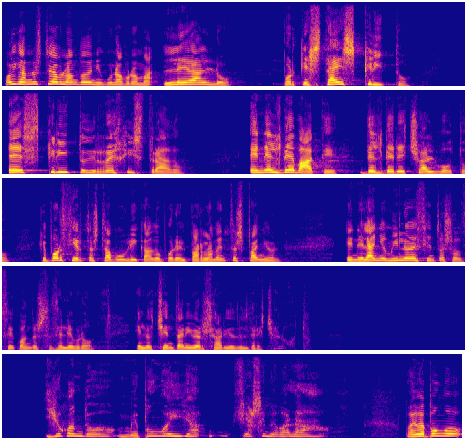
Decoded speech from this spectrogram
Oiga, no estoy hablando de ninguna broma, léanlo, porque está escrito, escrito y registrado en el debate del derecho al voto, que por cierto está publicado por el Parlamento Español en el año 1911, cuando se celebró el 80 aniversario del derecho al voto. Y yo cuando me pongo ahí ya, se me va la... Pues me pongo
